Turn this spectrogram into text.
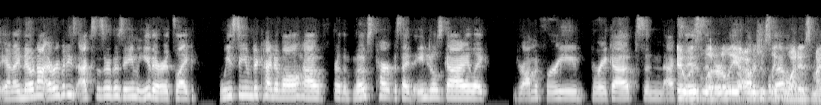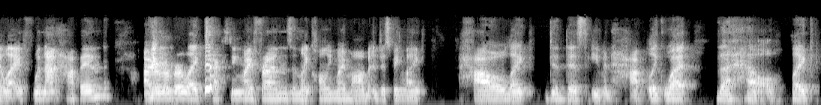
And i know not everybody's exes are the same either. It's like we seem to kind of all have for the most part besides angels guy like drama free breakups and it was literally i was just like don't. what is my life? When that happened I remember like texting my friends and like calling my mom and just being like, how like did this even happen? Like what the hell? Like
